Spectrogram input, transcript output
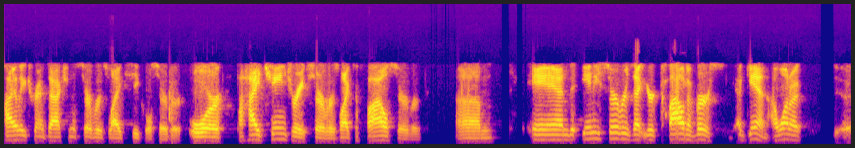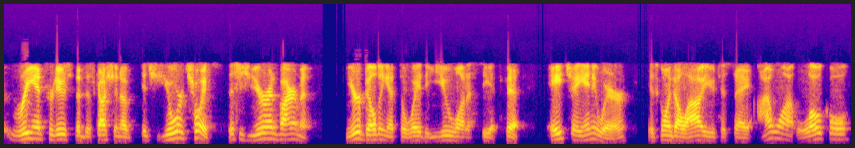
highly transactional servers like SQL Server or the high change rate servers like the file server. Um, and any servers that you're cloud averse. Again, I want to uh, reintroduce the discussion of it's your choice. This is your environment. You're building it the way that you want to see it fit. HA Anywhere is going to allow you to say, I want local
